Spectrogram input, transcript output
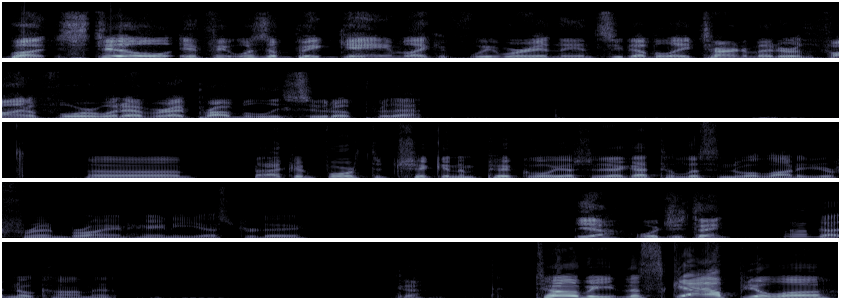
But still, if it was a big game, like if we were in the NCAA tournament or the Final Four or whatever, I'd probably suit up for that. Uh, back and forth to chicken and pickle yesterday. I got to listen to a lot of your friend Brian Hanni yesterday. Yeah, what'd you think? I've got no comment. Okay. Toby, the scapula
